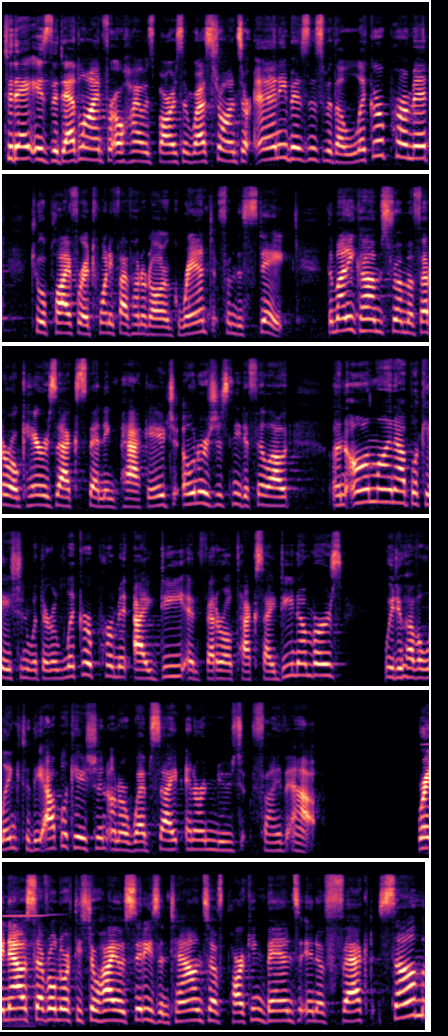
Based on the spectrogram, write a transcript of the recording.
Today is the deadline for Ohio's bars and restaurants or any business with a liquor permit to apply for a $2,500 grant from the state. The money comes from a federal CARES Act spending package. Owners just need to fill out an online application with their liquor permit ID and federal tax ID numbers. We do have a link to the application on our website and our News 5 app. Right now, several Northeast Ohio cities and towns have parking bans in effect. Some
